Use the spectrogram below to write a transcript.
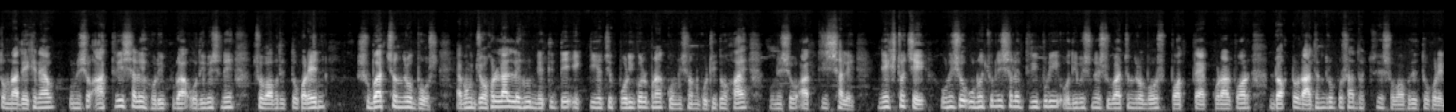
তোমরা দেখে নাও, উনিশশো আটত্রিশ সালে হরিপুরা অধিবেশনে সভাপতিত্ব করেন সুভাষচন্দ্র বোস এবং জওহরলাল নেহরুর নেতৃত্বে একটি হচ্ছে পরিকল্পনা কমিশন গঠিত হয় উনিশশো আটত্রিশ সালে। নেক্সট হচ্ছে উনিশশো উনচল্লিশ সালে ত্রিপুরী অধিবেশনে সুভাষচন্দ্র বোস পদ ত্যাগ করার পর ডক্টর রাজেন্দ্র প্রসাদ হচ্ছে সভাপতিত্ব করেন।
